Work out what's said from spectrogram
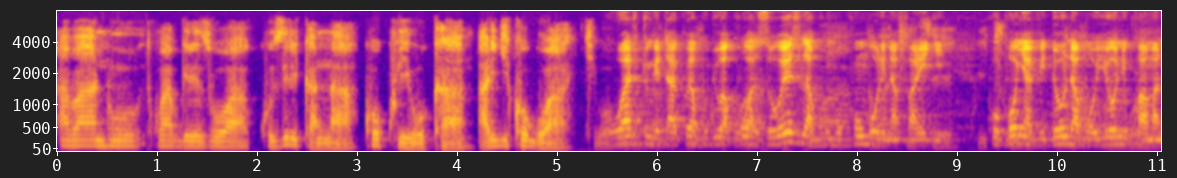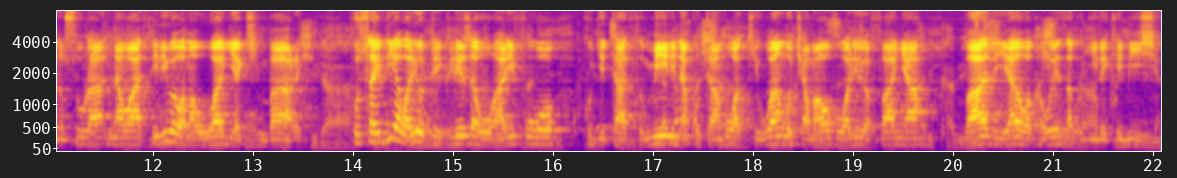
Abantu twabwirizwa kuzirikana ko kwibuka ari gikogwa kibo watu tungetakiwa kujua kuwa zoezi la kumbukumbu linafariji kuponya vidonda moyoni kwa manusura na waathiriwa wa mauaji ya kimbari, kusaidia waliotekeleza uhalifu huo kujitathmini na kutambua kiwango cha maovu walioyafanya, baadhi yao wakaweza kujirekebisha,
